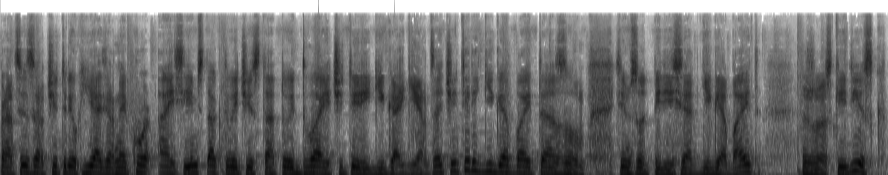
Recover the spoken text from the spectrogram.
Процессор четырехъядерный Core i7 с тактовой частотой 2,4 ГГц, 4 ГБ АЗУ, 750 ГБ, жесткий диск.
